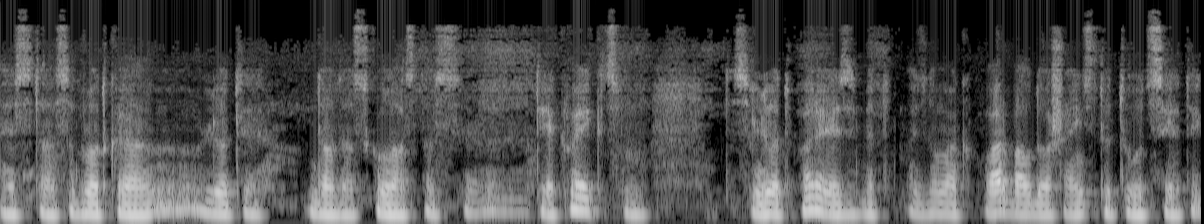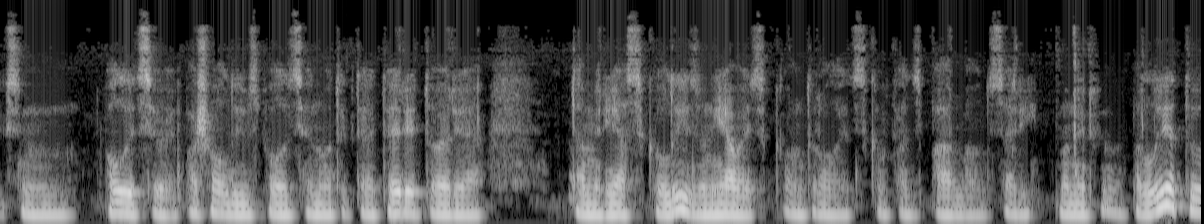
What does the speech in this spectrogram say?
es tā saprotu, ka ļoti daudzās skolās tas eh, tiek veikts. Tas ir ļoti pareizi, bet es domāju, ka pārbaudošā institūcija, teiksim, policija vai pašvaldības policija notiktā teritorijā, tam ir jāsako līdzi un jāveic kontrolētas kaut kādas pārbaudas arī. Man ir par lietu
